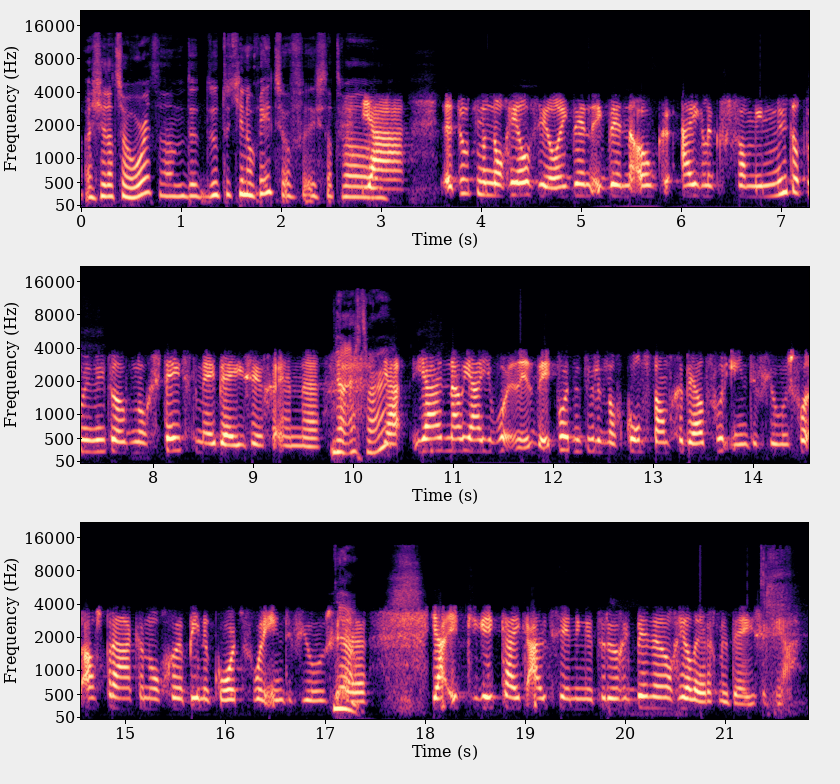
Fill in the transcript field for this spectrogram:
als je dat zo hoort, dan doet het je nog iets? Of is dat wel... Ja, het doet me nog heel veel. Ik ben, ik ben ook eigenlijk van minuut tot minuut ook nog steeds ermee bezig. En, eh, Ja, echt waar? ja, ja, nou ja, je wordt, ik word natuurlijk nog constant gebeld voor interviews, voor afspraken nog eh, binnenkort voor interviews. Ja. Ja, ja ik, ik kijk uitzendingen terug. Ik ben er nog heel erg mee bezig, ja.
